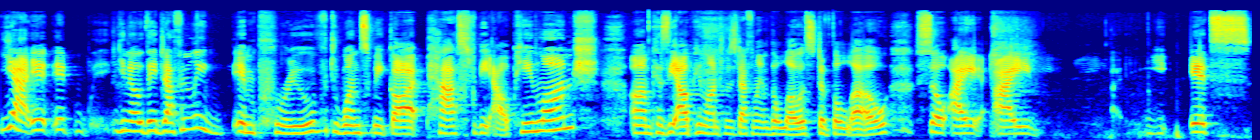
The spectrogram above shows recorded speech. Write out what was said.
Yeah, it it you know they definitely improved once we got past the Alpine launch, because um, the Alpine launch was definitely the lowest of the low. So I I it's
